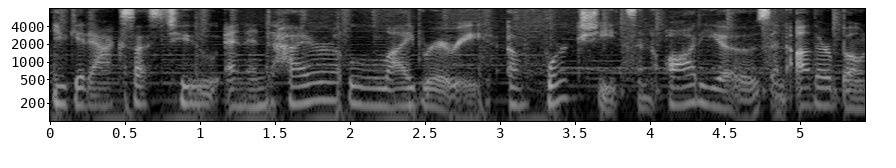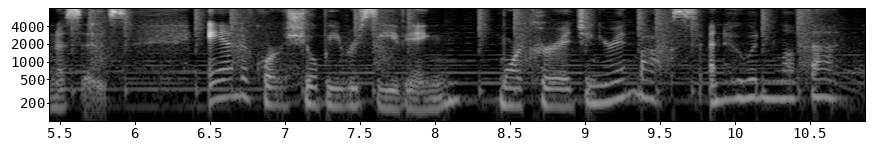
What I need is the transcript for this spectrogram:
you get access to an entire library of worksheets and audios and other bonuses. And of course, you'll be receiving more courage in your inbox. And who wouldn't love that?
